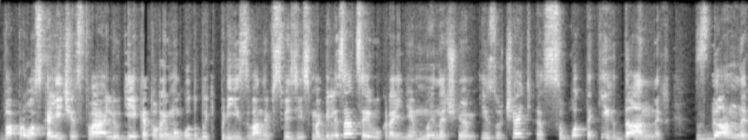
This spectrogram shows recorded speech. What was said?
Вопрос количества людей, которые могут быть призваны в связи с мобилизацией в Украине, мы начнем изучать с вот таких данных. С данных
